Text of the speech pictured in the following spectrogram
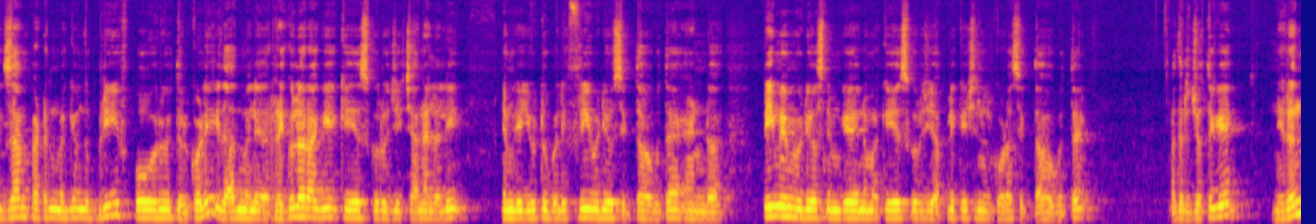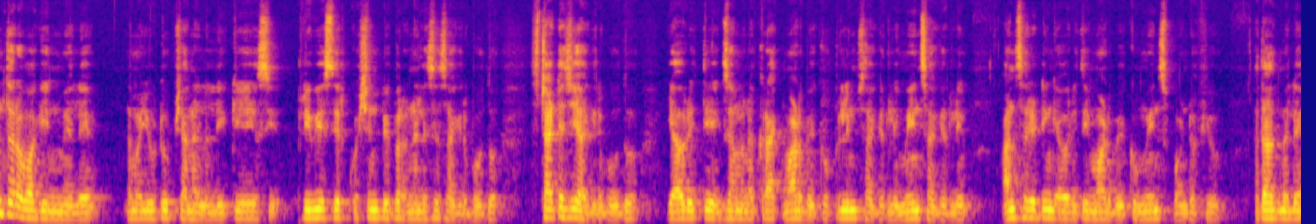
ಎಕ್ಸಾಮ್ ಪ್ಯಾಟರ್ನ್ ಬಗ್ಗೆ ಒಂದು ಬ್ರೀಫ್ ಓವರ್ವ್ಯೂ ತಿಳ್ಕೊಳ್ಳಿ. ಇದಾದಮೇಲೆ ರೆಗ್ಯುಲರ್ ಆಗಿ ಕೆ ಎಸ್ ಗುರುಜಿ ಚಾನಲಲ್ಲಿ ನಿಮಗೆ ಯೂಟ್ಯೂಬಲ್ಲಿ ಫ್ರೀ ವಿಡಿಯೋ ಸಿಗ್ತಾ ಹೋಗುತ್ತೆ ಆ್ಯಂಡ್ ಪ್ರೀಮಿಯಂ ವಿಡಿಯೋಸ್ ನಿಮಗೆ ನಮ್ಮ ಕೆ ಎಸ್ ಗುರುಜಿ ಅಪ್ಲಿಕೇಶನಲ್ಲಿ ಕೂಡ ಸಿಗ್ತಾ ಹೋಗುತ್ತೆ. ಅದರ ಜೊತೆಗೆ ನಿರಂತರವಾಗಿ ಇನ್ಮೇಲೆ ನಮ್ಮ ಯೂಟ್ಯೂಬ್ ಚಾನಲಲ್ಲಿ K S previous year question paper analysis ಆಗಿರ್ಬೋದು ಸ್ಟ್ರಾಟಜಿ ಆಗಿರ್ಬೋದು, ಯಾವ ರೀತಿ ಎಕ್ಸಾಮನ್ನು ಕ್ರ್ಯಾಕ್ ಮಾಡಬೇಕು ಪ್ರಿಲಿಮ್ಸ್ ಆಗಿರಲಿ ಮೇನ್ಸ್ ಆಗಿರಲಿ ಆನ್ಸರ್ ರೈಟಿಂಗ್ ಯಾವ ರೀತಿ ಮಾಡಬೇಕು ಮೇನ್ಸ್ ಪಾಯಿಂಟ್ ಆಫ್ ವ್ಯೂ ಅದಾದಮೇಲೆ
